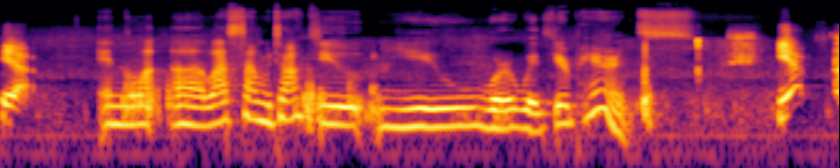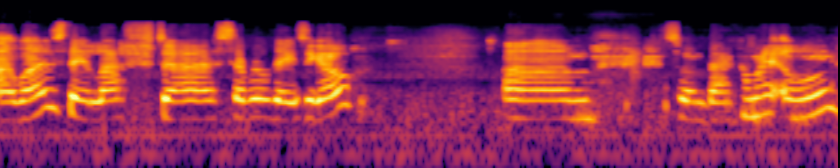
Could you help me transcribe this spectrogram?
Yeah. And the uh, last time we talked to you, you were with your parents. Yep, I was. They left uh, several days ago. Um, so I'm back on my own.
